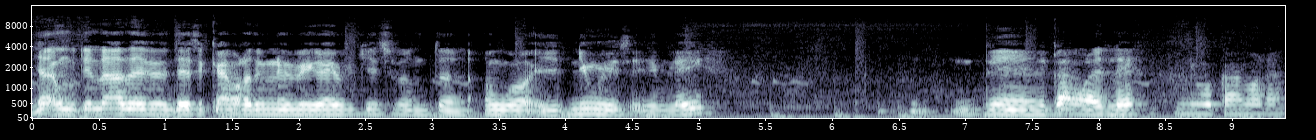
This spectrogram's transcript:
ja, we moeten inderdaad even deze camera doen en weer eventjes, want uh, oh, het nieuw is, is hem leeg. De, de camera is leeg, de nieuwe camera.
